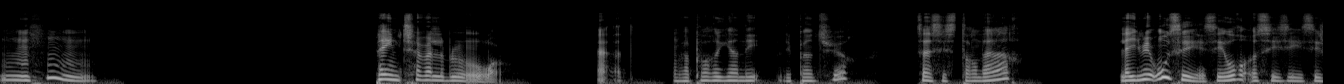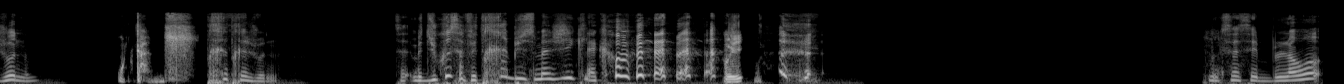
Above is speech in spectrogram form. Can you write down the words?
-hmm. Paint available. Ah, on va pouvoir regarder les peintures. Ça, c'est standard. Là, il met... Ouh, c'est jaune. Très très jaune. Mais du coup, ça fait très bus magique là, quand même. Oui. Donc ça, c'est blanc.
